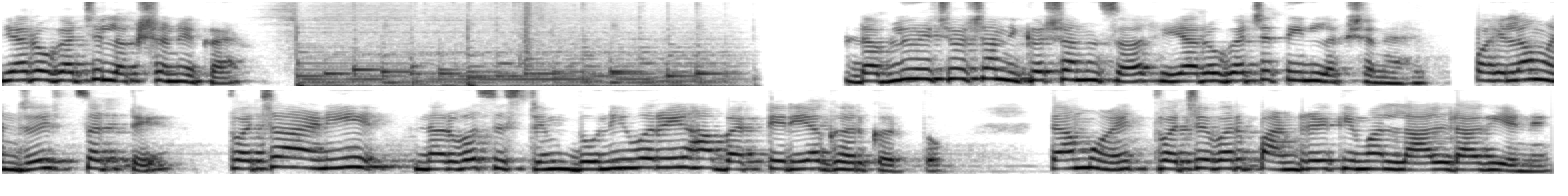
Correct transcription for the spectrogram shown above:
या रोगाची लक्षणे काय? डब्ल्यू एच ओच्या निकषानुसार या रोगाचे तीन लक्षणे आहेत. पहिला म्हणजे चट्टे. त्वचा आणि नर्वस सिस्टीम दोन्हीवरही हा बॅक्टेरिया घर करतो. त्यामुळे त्वचेवर पांढरे किंवा लाल डाग येणे.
